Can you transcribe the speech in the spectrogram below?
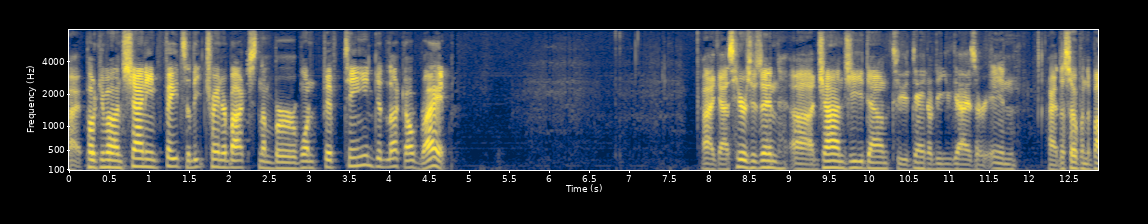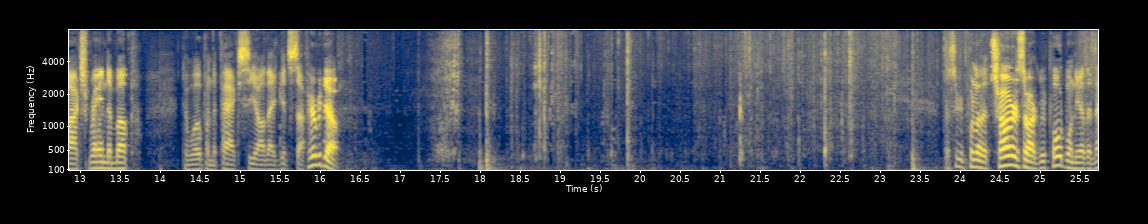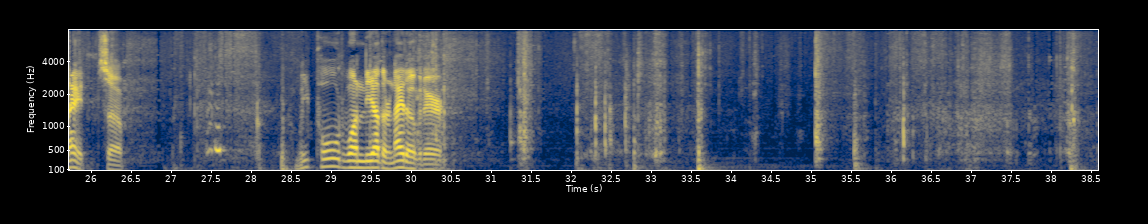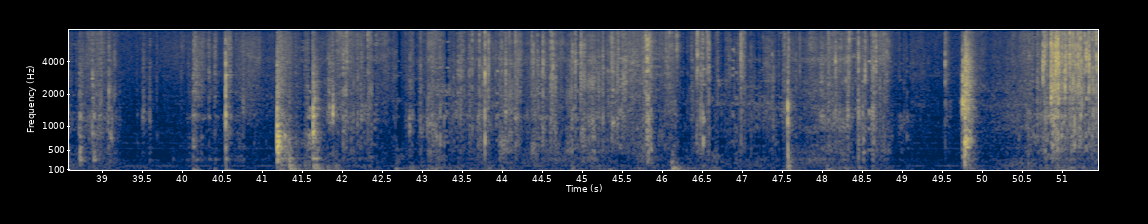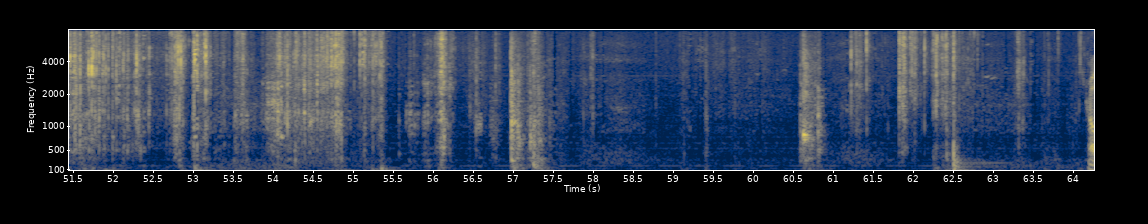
All right, Pokemon Shining Fates Elite Trainer Box number 115. Good luck. All right. All right, guys, here's who's in. Uh, John G down to Daniel D. You guys are in. All right, let's open the box random up. Then we'll open the pack, see all that good stuff. Here we go. Let's see, if we pulled another Charizard. We pulled one the other night, so we pulled one the other night over there.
